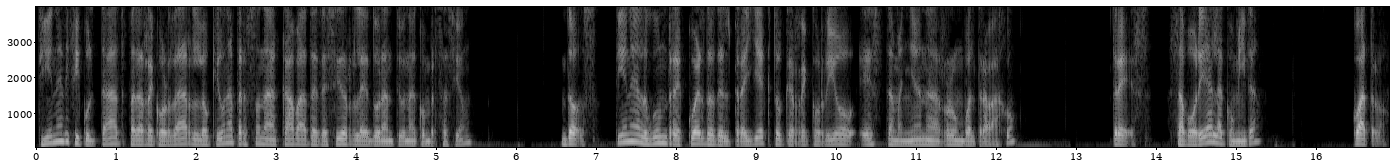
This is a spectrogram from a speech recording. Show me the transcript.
¿Tiene dificultad para recordar lo que una persona acaba de decirle durante una conversación? 2. ¿Tiene algún recuerdo del trayecto que recorrió esta mañana rumbo al trabajo? 3. ¿Saborea la comida? 4.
